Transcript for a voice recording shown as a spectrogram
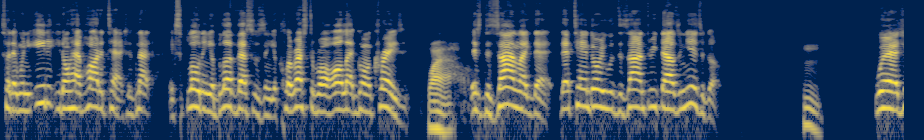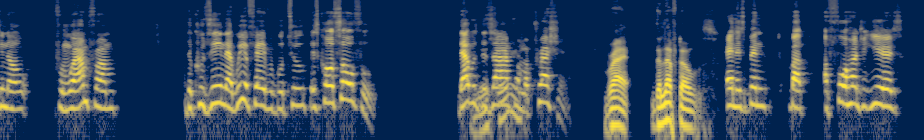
so that when you eat it, you don't have heart attacks. It's not exploding your blood vessels and your cholesterol, all that going crazy. Wow. It's designed like that. That tandoori was designed 3,000 years ago. Hmm. Whereas, you know, from where I'm from, the cuisine that we are favorable to is called soul food. That was Yes, designed sir. from oppression. Right. The leftovers. And it's been about a 400 years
